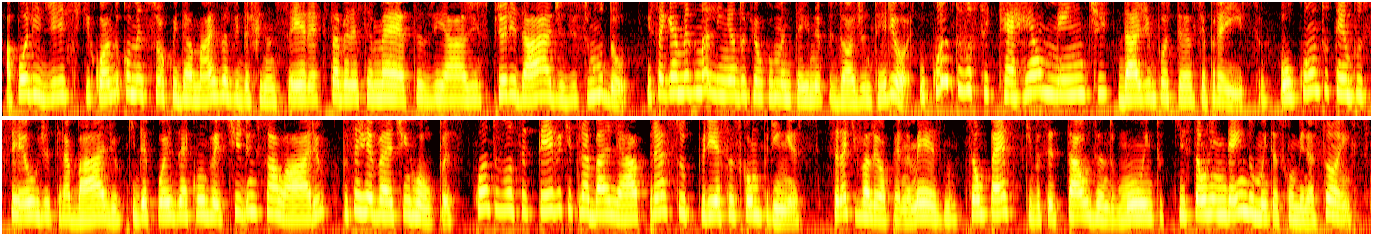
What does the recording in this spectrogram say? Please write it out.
A Poli disse que quando começou a cuidar mais da vida financeira, estabelecer metas, viagens, prioridades, isso mudou. E segue a mesma linha do que eu comentei no episódio anterior. O quanto você quer realmente dar de importância para isso? Ou quanto tempo seu de trabalho, que depois é convertido em salário, você reverte em roupas? Quanto você teve que trabalhar para suprir essas comprinhas? Será que valeu a pena mesmo? São peças que você está usando muito, que estão rendendo muitas combinações?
